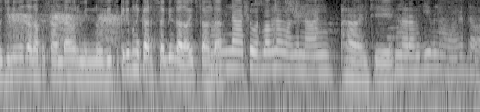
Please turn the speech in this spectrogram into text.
ਜੀ ਨੂੰ ਵੀ ਜ਼ਿਆਦਾ ਪਸੰਦ ਆ ਔਰ ਮੈਨੂੰ ਵੀ ਤਕਰੀਬਨ ਕਰ ਸਭੀ ਨੂੰ ਜ਼ਿਆਦਾ ਹੀ ਪਸੰਦ ਆ। ਨਾ ਸ਼ੋਰਬਾ ਬਣਾਵਾਂਗੇ ਨਾ ਹੀ ਹਾਂਜੀ ਨਰਮ ਜੀ ਬਣਾਵਾਂਗੇ ਦਾਲ।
